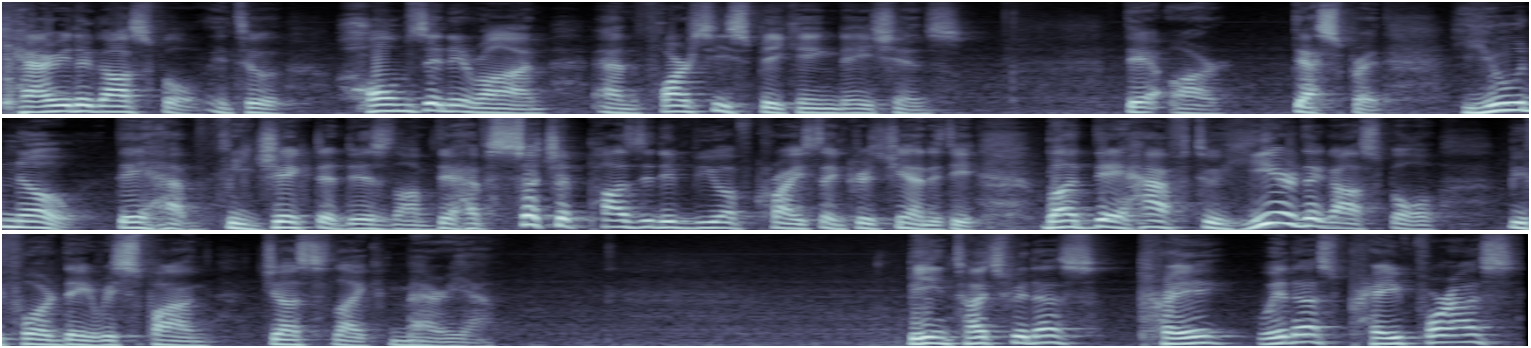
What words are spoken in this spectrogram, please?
carry the gospel into homes in Iran and Farsi-speaking nations. They are desperate. You know they have rejected Islam. They have such a positive view of Christ and Christianity, but they have to hear the gospel before they respond, just like Maria. Be in touch with us, pray with us, pray for us,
